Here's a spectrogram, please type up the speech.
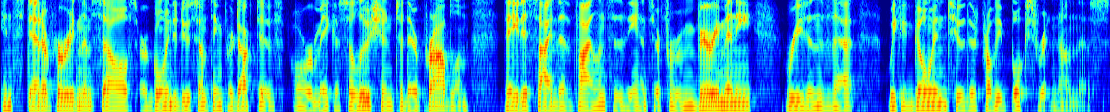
instead of hurting themselves are going to do something productive or make a solution to their problem. They decide that violence is the answer for very many reasons that we could go into. There's probably books written on this.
